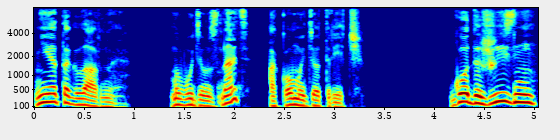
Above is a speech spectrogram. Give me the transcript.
не это главное. Мы будем знать, о ком идет речь. Годы жизни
